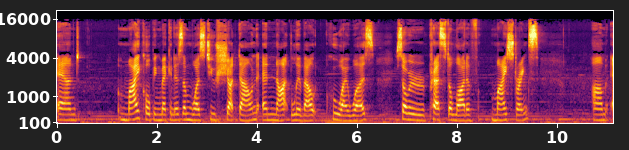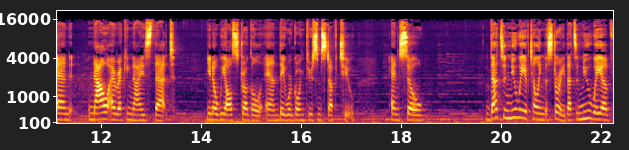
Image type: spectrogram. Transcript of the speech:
and my coping mechanism was to shut down and not live out who I was. So I repressed a lot of my strengths. Um, and now I recognize that, you know, we all struggle and they were going through some stuff too. And so that's a new way of telling the story. That's a new way of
